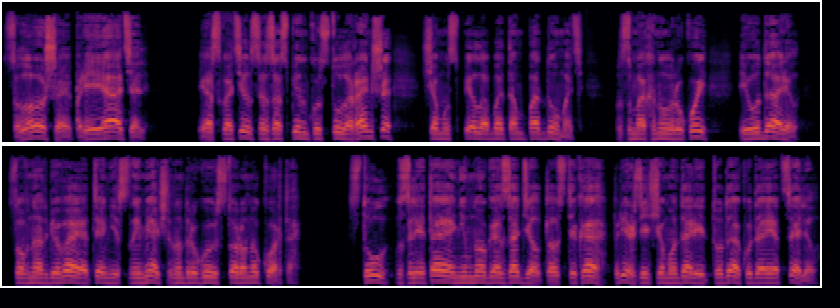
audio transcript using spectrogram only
«Слушай, приятель!» Я схватился за спинку стула раньше, чем успел об этом подумать, взмахнул рукой и ударил, словно отбивая теннисный мяч на другую сторону корта. Стул, взлетая, немного задел толстяка, прежде чем ударить туда, куда я целил,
